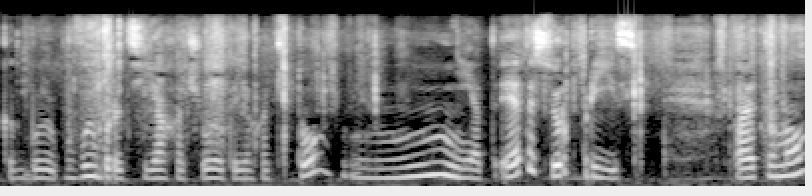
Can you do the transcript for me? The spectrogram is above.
как бы выбрать я хочу это, я хочу то, нет, это сюрприз. Поэтому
